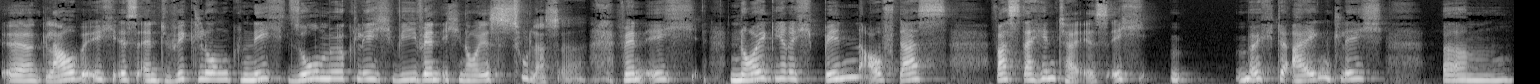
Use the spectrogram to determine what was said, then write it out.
äh, glaube ich, ist Entwicklung nicht so möglich, wie wenn ich Neues zulasse. Wenn ich neugierig bin auf das, was dahinter ist. Ich möchte eigentlich ähm,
